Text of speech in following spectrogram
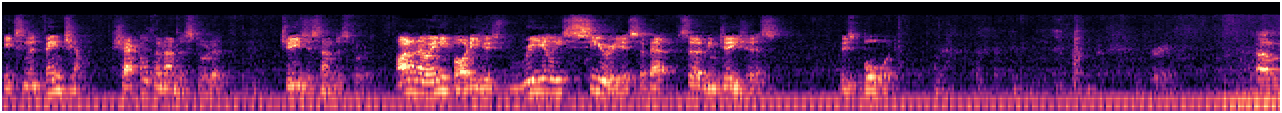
it's an adventure. Shackleton understood it. Jesus understood it. I don't know anybody who's really serious about serving Jesus who's bored. Um,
